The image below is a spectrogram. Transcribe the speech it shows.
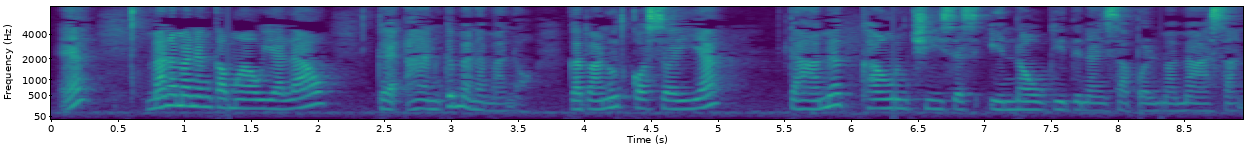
Eh? mana mana kamau ya lau ke an ke mana mano ke panut kosaya dame count Jesus inaw kita na sapol mamasan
